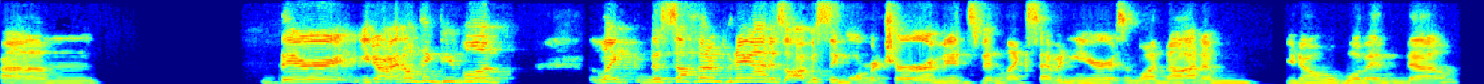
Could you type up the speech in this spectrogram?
um, they're, you know, I don't think people have, like, the stuff that I'm putting out is obviously more mature. I mean, it's been like seven years and whatnot. I'm, you know, a woman now.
